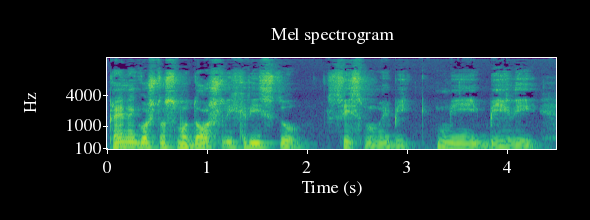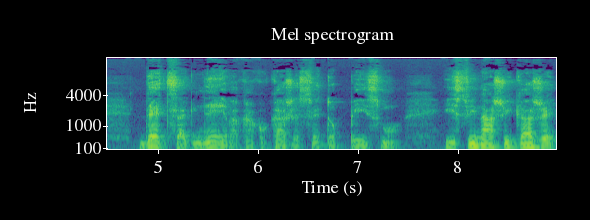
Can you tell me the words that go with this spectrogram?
Pre nego što smo došli Hristu, svi smo mi, mi bili deca gneva, kako kaže sveto pismo. I svi naši, kaže,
